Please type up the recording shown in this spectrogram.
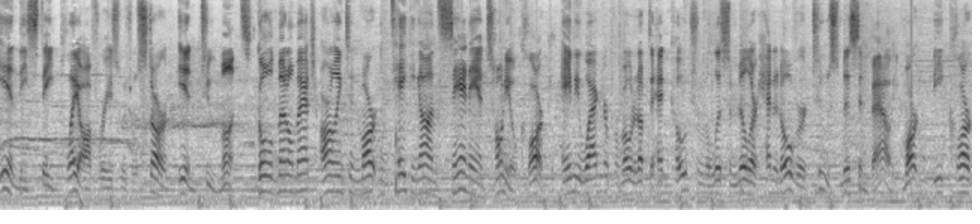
in the state playoff race, which will start in two months. Gold medal match Arlington Martin taking on San Antonio Clark. Amy Wagner promoted up to head coach, and Melissa Miller headed over to Smithson Valley. Martin beat Clark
